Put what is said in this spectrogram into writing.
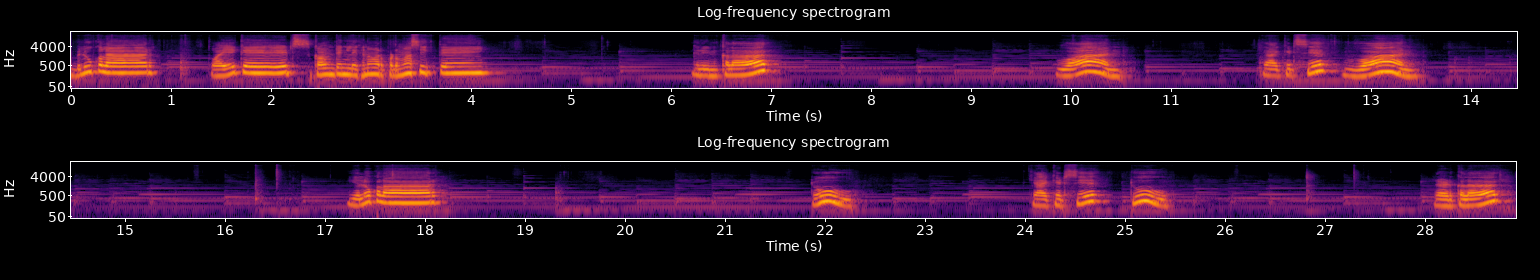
ब्लू कलर तो आइए किड्स काउंटिंग लिखना और पढ़ना सीखते हैं। Green colour. वन। किड्स से? One. Yellow colour. Two. Kids से? टू। Red colour.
